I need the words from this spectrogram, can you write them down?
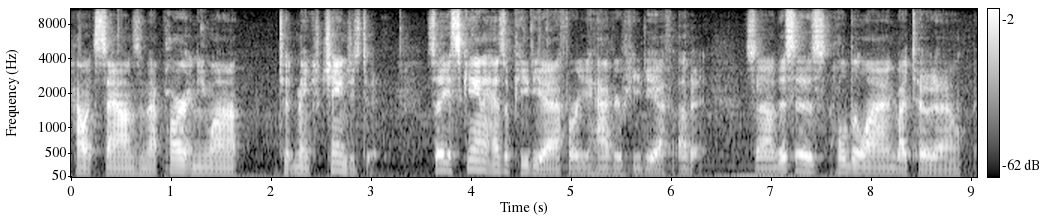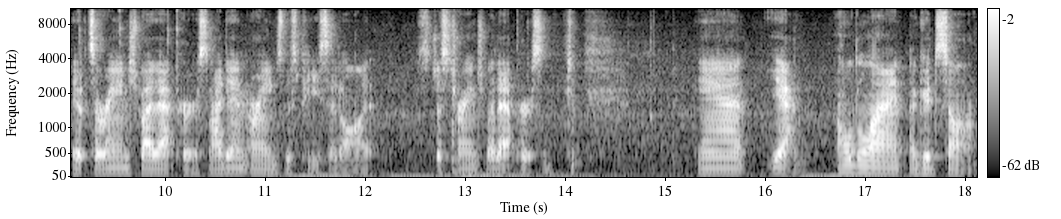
how it sounds in that part and you want to make changes to it. So you scan it as a PDF or you have your PDF of it. So this is Hold the Line by Toto. It's arranged by that person. I didn't arrange this piece at all. It it's just arranged by that person. and yeah, Hold the Line, a good song.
